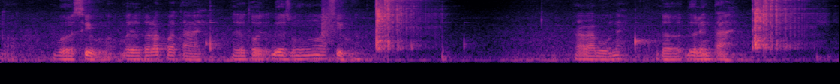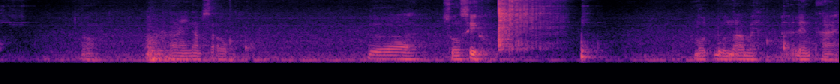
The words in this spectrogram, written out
Đó, vừa xỉu bây giờ tôi lắc qua tài. Bây giờ tôi sẽ đưa xuống à, xỉu hai ba bốn này. Giờ đưa lên tài. Đó, hai năm sáu. Đưa xuống xỉu. Một bốn năm này. Lại lên tài.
